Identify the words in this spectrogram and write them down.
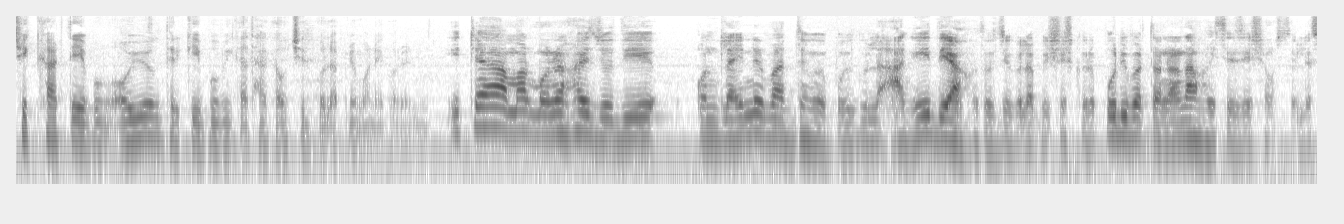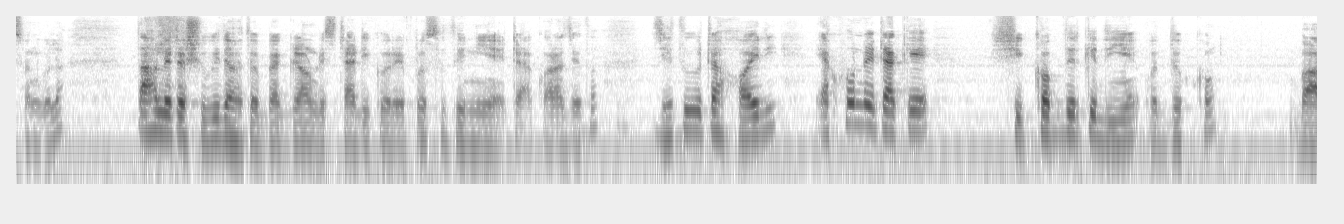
শিক্ষার্থী এবং অভিভাবকদের কি ভূমিকা থাকা উচিত বলে আপনি মনে করেন? এটা আমার মনে হয় যদি অনলাইনের মাধ্যমে বইগুলো আগেই দেওয়া হতো যেগুলো বিশেষ করে পরিবর্তন আনা হয়েছে যে সমস্ত লেসনগুলো তাহলে এটা সুবিধা হতো ব্যাকগ্রাউন্ড স্টাডি করে প্রস্তুতি নিয়ে এটা করা যেত। যেহেতু এটা হয়নি, এখন এটাকে শিক্ষকদেরকে নিয়ে অধ্যক্ষ বা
